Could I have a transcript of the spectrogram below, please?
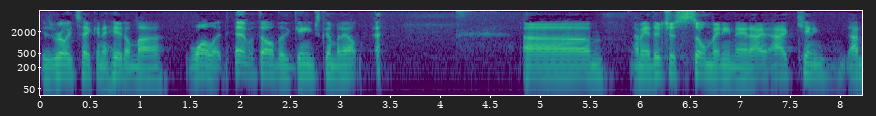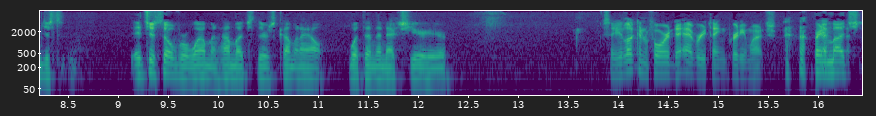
is really taking a hit on my wallet with all the games coming out. um, I mean, there's just so many, man. I, I can't. I'm just. It's just overwhelming how much there's coming out within the next year here. So you're looking forward to everything, pretty much. pretty much,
